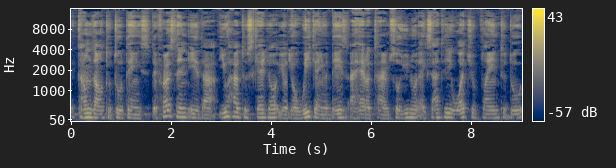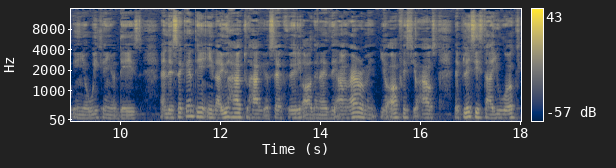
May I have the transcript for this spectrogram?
it comes down to two things. The first thing is that you have to schedule your, your week and your days ahead of time so you know exactly what you plan to do in your week and your days. And the second thing is that you have to have yourself very organized. The environment, your office, your house, the places that you work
